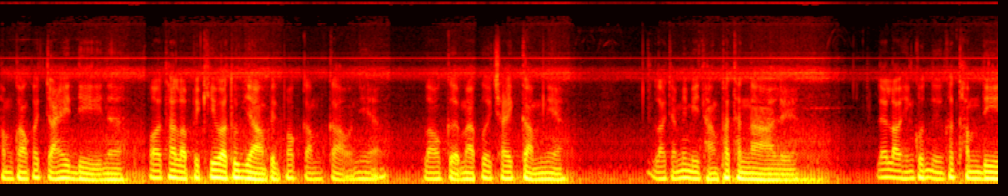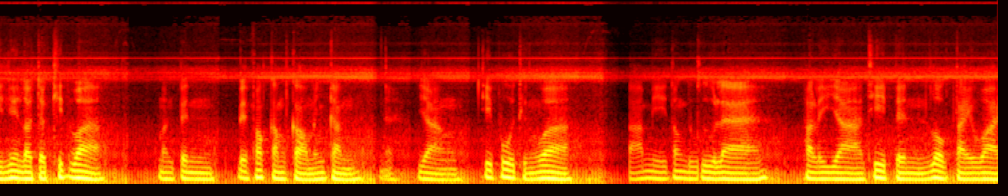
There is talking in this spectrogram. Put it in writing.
ทำความเข้าใจให้ดีนะเพราะถ้าเราไปคิดว่าทุกอย่างเป็นเพราะกรรมเก่าเนี่ยเราเกิดมาเพื่อใช้กรรมเนี่ยเราจะไม่มีทางพัฒนาเลย และเราเห็นคนอื่นเขาทาดีเนี่ยเราจะคิดว่ามันเป็นเป็นเพราะกรรมเก่าเหมือนกันนะอย่างที่พูดถึงว่าสามีต้องดูแลภรรยาที่เป็นโรคไตาวาย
